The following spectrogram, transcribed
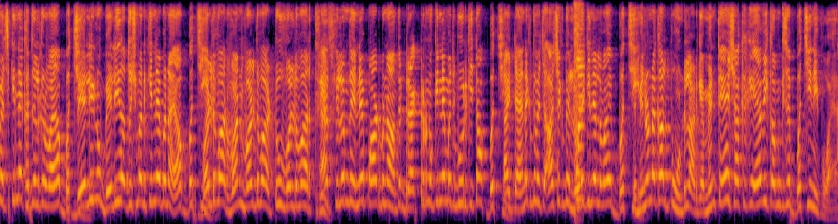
ਵਿੱਚ ਕਿੰਨੇ ਖੱਜਲ ਕਰਵਾਇਆ? ਬੱਚੀ ਬੇਲੀ ਨੂੰ ਬੇਲੀ ਦਾ ਦੁਸ਼ਮਣ ਕਿੰਨੇ ਬਣਾਇਆ? ਬੱਚੀ। World war 1 world war 2 world war 3 ਇਸ ਫਿਲਮ ਦੇ ਇੰਨੇ ਪਾਰਟ ਬਣਾਉਣ ਤੇ ਡਾਇਰੈਕਟਰ ਨੂੰ ਕਿੰਨੇ ਮਜਬੂਰ ਕੀਤਾ? ਬੱਚੀ। ਟਾਈਟੈਨਿਕ ਦੇ ਵਿੱਚ ਆਸ਼ਿਕ ਦੇ ਲੋੜੇ ਕਿੰਨੇ ਲਵਾਏ? ਬੱਚੀ। ਮੈਨੂੰ ਨਾ ਕੱਲ ਭੂੰਡ ਲੜ ਗਿਆ। ਮੈਨੂੰ ਤੇ ਇਹ ਸ਼ੱਕ ਕਿ ਇਹ ਵੀ ਕੰਮ ਕਿਸੇ ਬੱਚੀ ਨਹੀਂ ਪਵਾਇਆ।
